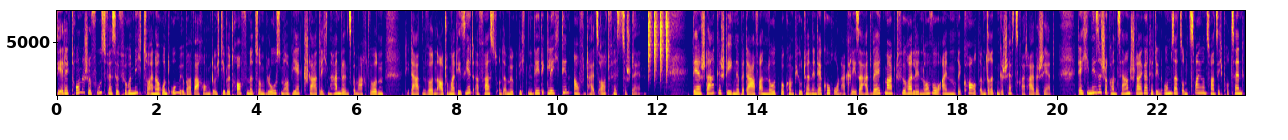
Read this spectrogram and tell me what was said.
Die elektronische Fußfessel führe nicht zu einer Rundumüberwachung, durch die Betroffene zum bloßen Objekt staatlichen Handelns gemacht würden. Die Daten würden automatisiert erfasst und ermöglichten lediglich, den Aufenthaltsort festzustellen. Der stark gestiegene Bedarf an Notebook-Computern in der Corona-Krise hat Weltmarktführer Lenovo einen Rekord im dritten Geschäftsquartal beschert. Der chinesische Konzern steigerte den Umsatz um 22 Prozent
